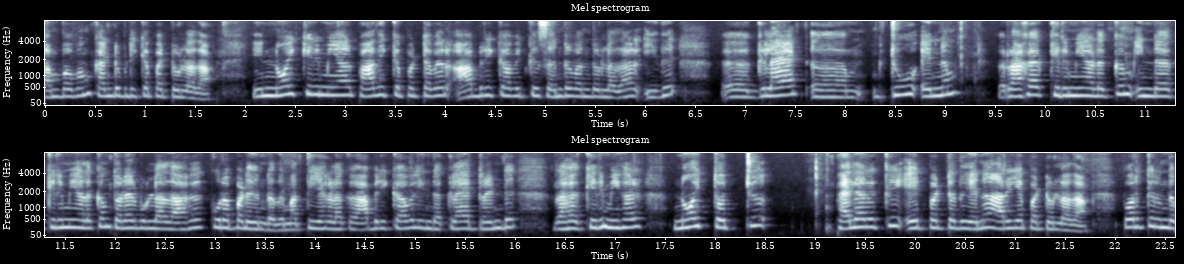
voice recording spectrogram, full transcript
சம்பவம் கண்டுபிடிக்கப்பட்டுள்ளதா இந்நோய் கிருமியால் பாதிக்கப்பட்டவர் ஆப்பிரிக்காவிற்கு சென்று வந்துள்ளதால் இது கிளாட் டூ என்னும் ரக கிருமிகளுக்கும் இந்த கிருமிகளுக்கும் தொடர்புள்ளதாக கூறப்படுகின்றது. மத்திய கிழக்கு ஆப்பிரிக்காவில் இந்த கிளாட் ரெண்டு ரக கிருமிகள் நோய் தொற்று பலருக்கு ஏற்பட்டது என அறியப்பட்டுள்ளதாம். பொறுத்திருந்து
